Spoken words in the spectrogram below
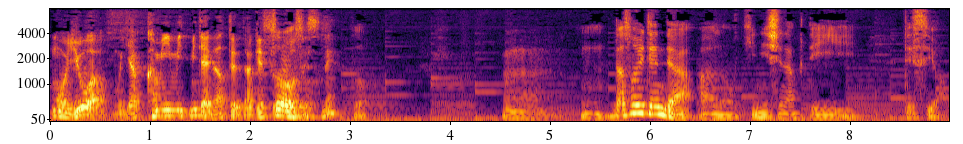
もう要は、もうやっかみみたいになってるだけってことですね。そう。うん。うん。だそういう点では、あの、気にしなくていいですよ。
